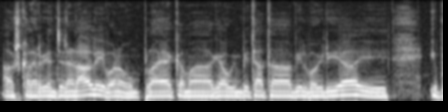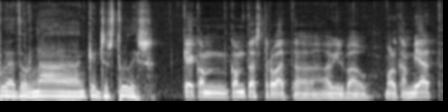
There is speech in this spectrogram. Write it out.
a Euskal Herria en general, i bueno, un plaer que m'hagueu invitat a Bilboiria i, i poder tornar en aquests estudis. Què, com, com t'has trobat a, a Bilbao? Molt canviat?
